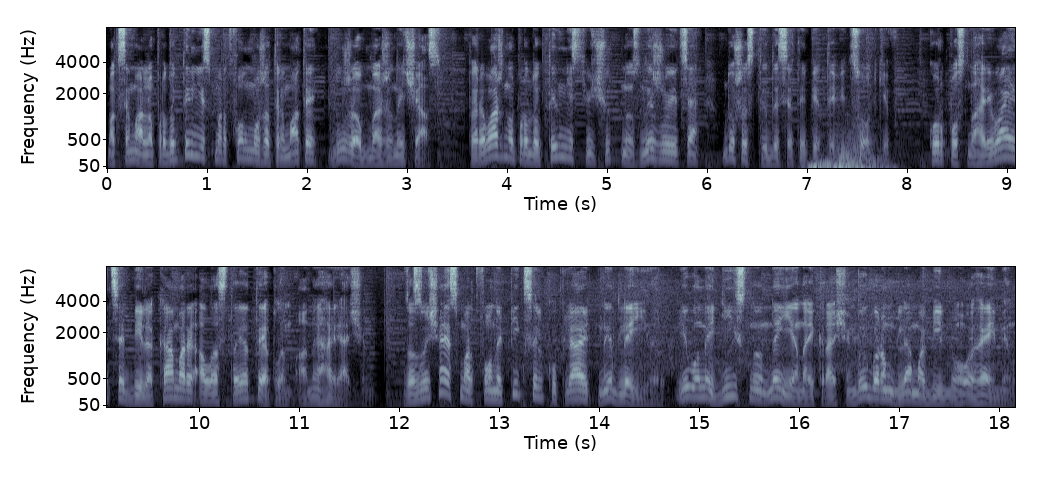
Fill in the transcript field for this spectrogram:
Максимальну продуктивність смартфон може тримати дуже обмежений час. Переважно продуктивність відчутно знижується до 65%. Корпус нагрівається біля камери, але стає теплим, а не гарячим. Зазвичай смартфони Pixel купляють не для ігор, і вони дійсно не є найкращим вибором для мобільного геймінгу.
